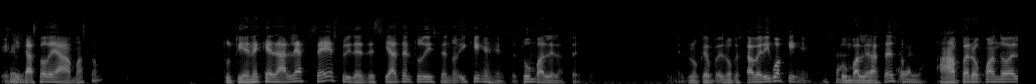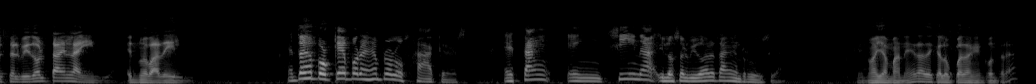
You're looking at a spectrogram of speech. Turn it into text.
en el caso de Amazon, tú tienes que darle acceso y desde Seattle tú dices, no, ¿y quién es ese? Túmbale el acceso. Lo que, lo que se averigua quién es. Túmbale el acceso. Ajá, pero cuando el servidor está en la India, en Nueva Delhi. Entonces, ¿por qué, por ejemplo, los hackers están en China y los servidores están en Rusia? Que no haya manera de que lo puedan encontrar.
